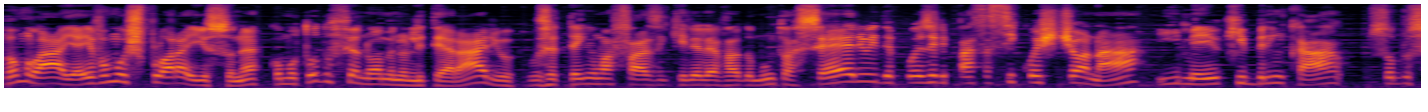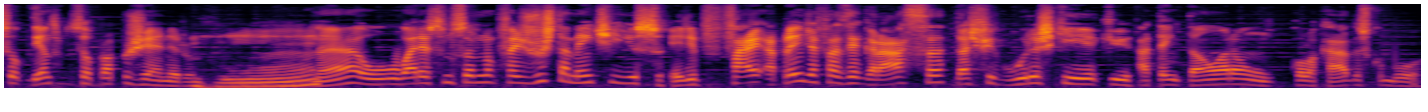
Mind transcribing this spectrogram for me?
Vamos lá, e aí vamos explorar isso, né? Como todo fenômeno literário, você tem uma fase em que ele é levado muito a sério e depois ele passa a se questionar e meio que brincar sobre o seu dentro do seu próprio gênero, uhum. né? O Aristotle Suassuna faz justamente isso. Ele faz, aprende a fazer graça das figuras que, que até então eram colocadas como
